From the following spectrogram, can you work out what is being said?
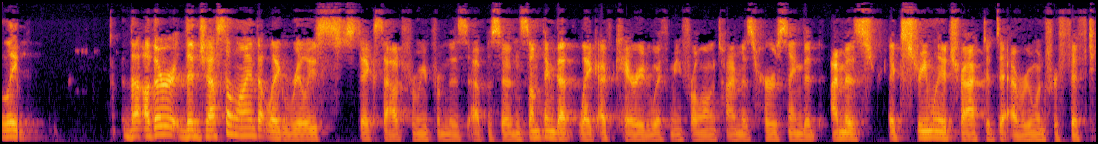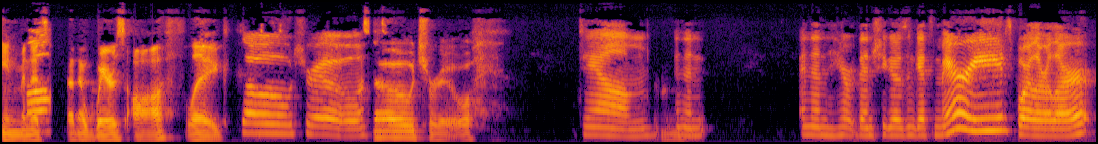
like the other the Jessa line that like really sticks out for me from this episode and something that like I've carried with me for a long time is her saying that I'm as extremely attracted to everyone for 15 minutes Oh. then it wears off. Like So true. so true. Damn. Mm. And then and then here then she goes and gets married. Spoiler alert.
